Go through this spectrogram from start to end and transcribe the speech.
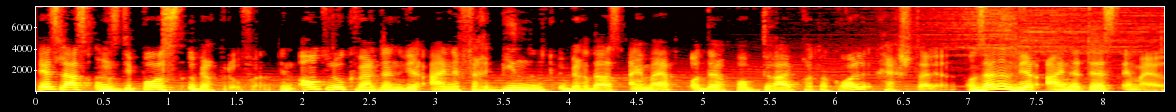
Jetzt lass uns die Post überprüfen. In Outlook werden wir eine Verbindung über das IMAP oder POP3-Protokoll herstellen und senden wir eine Test-E-Mail.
